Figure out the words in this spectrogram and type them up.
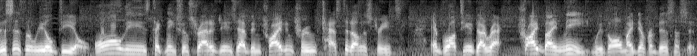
This is the real deal. All these techniques and strategies have been tried and true, tested on the streets, and brought to you direct, tried by me with all my different businesses.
